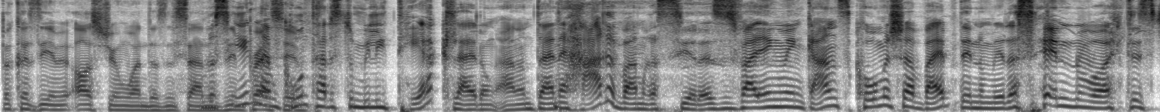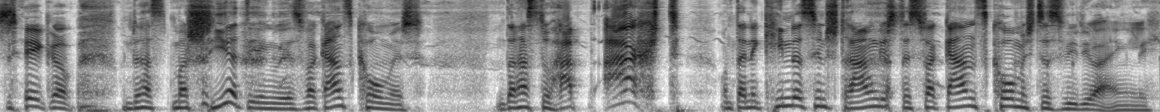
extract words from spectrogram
because the Austrian one doesn't sound Aus as irgendeinem impressive. Grund hattest du Militärkleidung an und deine Haare waren rasiert. Also es war irgendwie ein ganz komischer Vibe, den du mir da senden wolltest, Jacob. Und du hast marschiert irgendwie. Es war ganz komisch. Und dann hast du habt acht und deine Kinder sind stramm gestellt. Das war ganz komisch, das Video eigentlich.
